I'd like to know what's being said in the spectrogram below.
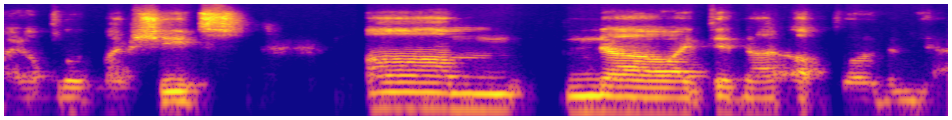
I upload my sheets. Um, no, I did not upload them yet.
